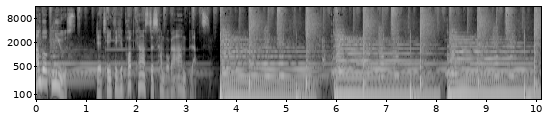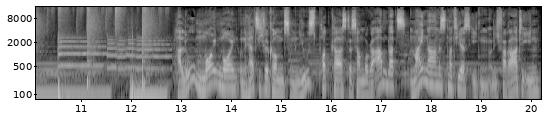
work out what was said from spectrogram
Hamburg News, der tägliche Podcast des Hamburger Abendblatts. Hallo, moin, moin und herzlich willkommen zum News-Podcast des Hamburger Abendblatts. Mein Name ist Matthias Iken und ich verrate Ihnen,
